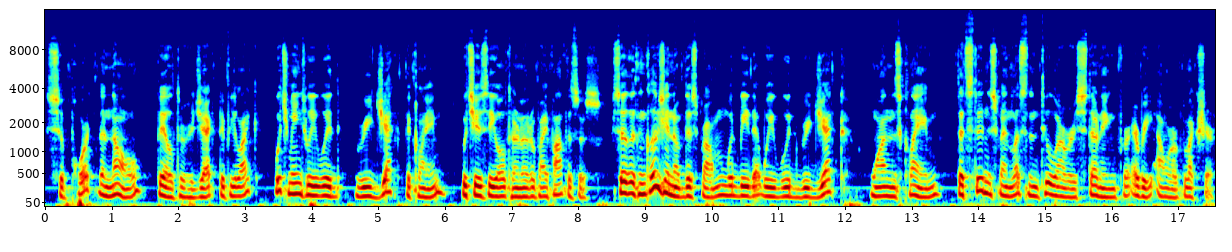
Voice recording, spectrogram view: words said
support the null, fail to reject, if you like, which means we would reject the claim, which is the alternative hypothesis. So, the conclusion of this problem would be that we would reject Juan's claim that students spend less than two hours studying for every hour of lecture.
